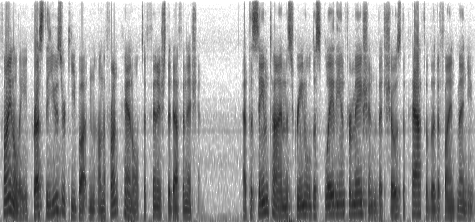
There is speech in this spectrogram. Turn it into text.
Finally, press the User Key button on the front panel to finish the definition. At the same time, the screen will display the information that shows the path of the defined menu.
